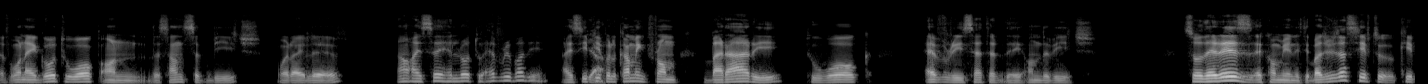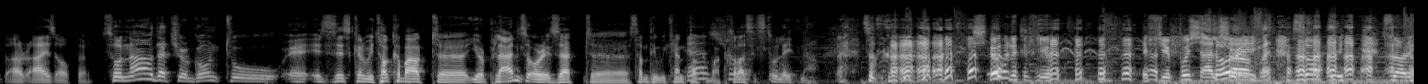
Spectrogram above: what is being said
if- when I go to walk on the Sunset Beach where I live, now I say hello to everybody. I see Yeah. people coming from Barari to walk every Saturday on the beach. So there is a community, but we just have to keep our eyes open. So now that you're going to, uh, is this? Can we talk about uh, your plans, or is that uh, something we can't talk about? sure, Khalas, it's too late now. So, sure, if you if you push Al sorry, sorry, sorry.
